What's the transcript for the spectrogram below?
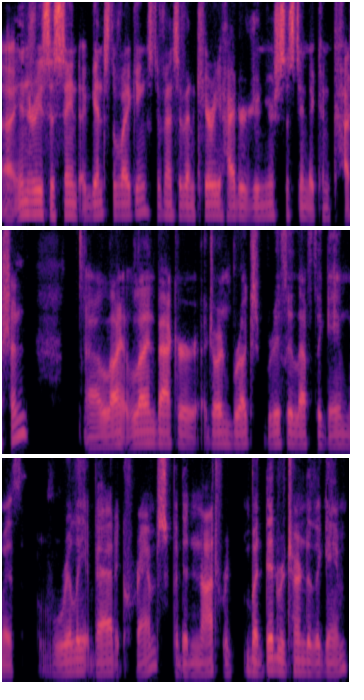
Uh, injuries sustained against the Vikings. Defensive end Kerry Hyder Jr. sustained a concussion. Uh, linebacker Jordyn Brooks briefly left the game with really bad cramps, but did not re- but did return to the game.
